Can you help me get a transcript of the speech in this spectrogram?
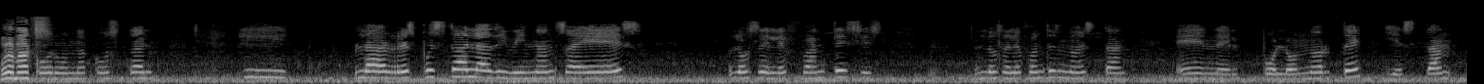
Hola, Max. Corona Costal. Y la respuesta a la adivinanza es los elefantes es- los elefantes no están en el Polo Norte y están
